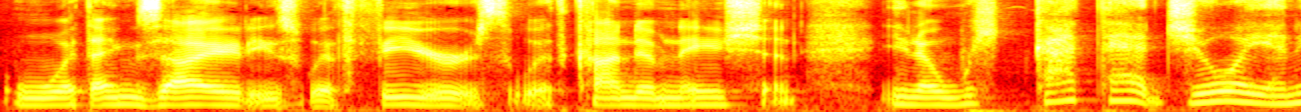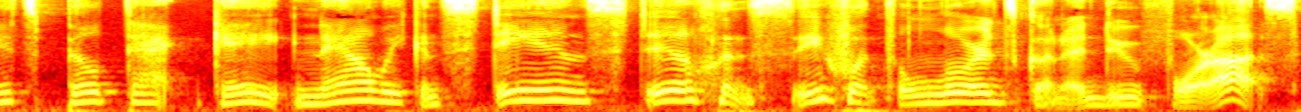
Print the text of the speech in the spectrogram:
with anxieties, with fears, with condemnation. You know, we got that joy and it's built that gate. Now we can stand still and see what the Lord's going to do for us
